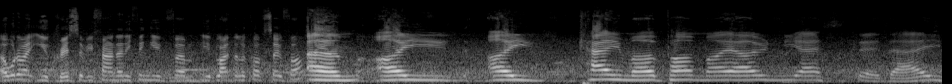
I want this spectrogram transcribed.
Uh, what about you, Chris? Have you found anything you've um, you've liked the look of so far? Um, I I came upon my own yesterday,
